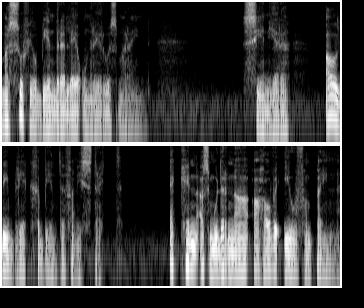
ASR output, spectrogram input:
Maar soveel beendere lê onder die roosmaryn. Seën Here al die bleek gebeente van die stryd. Ek ken as moeder na 'n halwe eeu van pyn.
